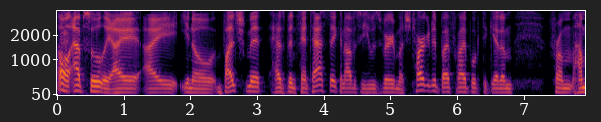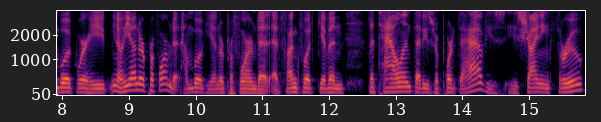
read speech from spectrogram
Oh, absolutely. I, I, you know, Waldschmidt has been fantastic, and obviously he was very much targeted by Freiburg to get him from Hamburg, where he, you know, he underperformed at Hamburg. He underperformed at, at Frankfurt, given the talent that he's reported to have. He's, he's shining through.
